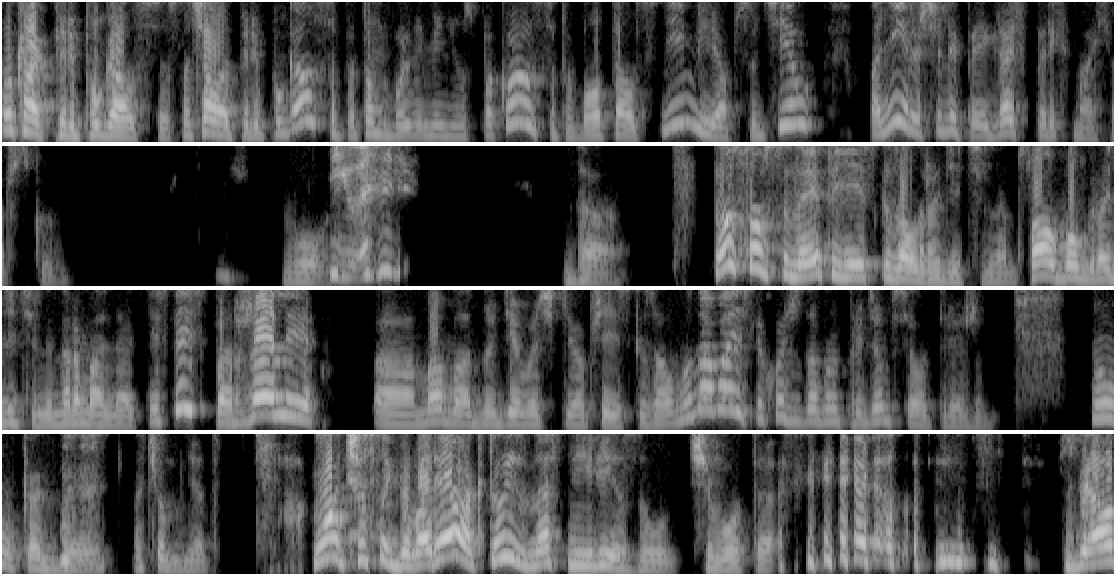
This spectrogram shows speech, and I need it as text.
Ну, как перепугался? Сначала перепугался, потом более-менее успокоился, поболтал с ними, обсудил. Они решили поиграть в парикмахерскую. Вот. Да. Ну, собственно, это я и сказал родителям. Слава богу, родители нормально отнеслись, поржали. А мама одной девочки вообще ей сказала, ну, давай, если хочешь, домой придем, все отрежем. Ну, как бы, а чем нет? Ну, честно говоря, а кто из нас не резал чего-то? Я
